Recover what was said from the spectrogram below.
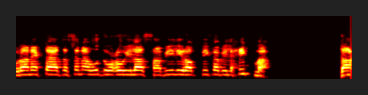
কোরআন একটা আয়াত আছে না উদু ইলা সাবিলি রব্বিকা বিল হিকমা। দা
